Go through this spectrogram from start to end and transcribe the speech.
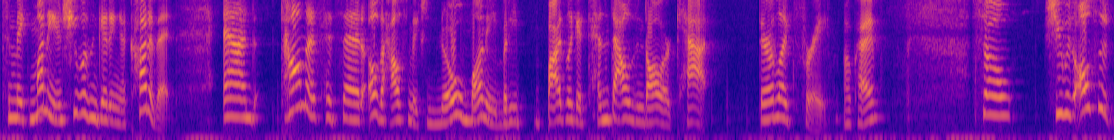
to make money and she wasn't getting a cut of it. And Thomas had said, oh, the house makes no money, but he buys like a $10,000 cat. They're like free, okay? So she was also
